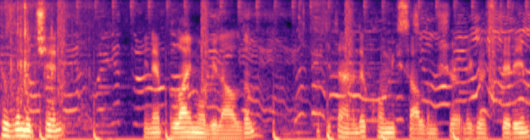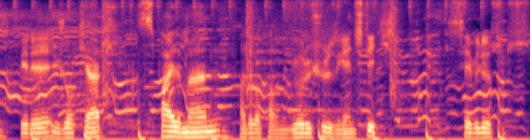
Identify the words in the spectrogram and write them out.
Kızım için yine Playmobil aldım. İki tane de komiks aldım şöyle göstereyim. Biri Joker, Spider-Man. Hadi bakalım görüşürüz gençlik. Seviliyorsunuz.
